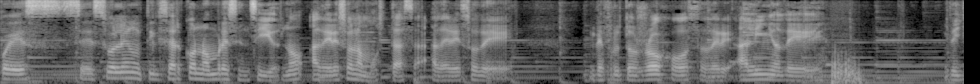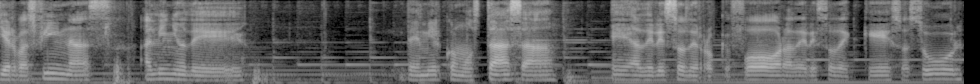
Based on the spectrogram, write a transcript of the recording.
pues se suelen utilizar con nombres sencillos, ¿no? Aderezo a la mostaza, aderezo de, de frutos rojos, aliño de, de hierbas finas, aliño de, de miel con mostaza, eh, aderezo de roquefort, aderezo de queso azul.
